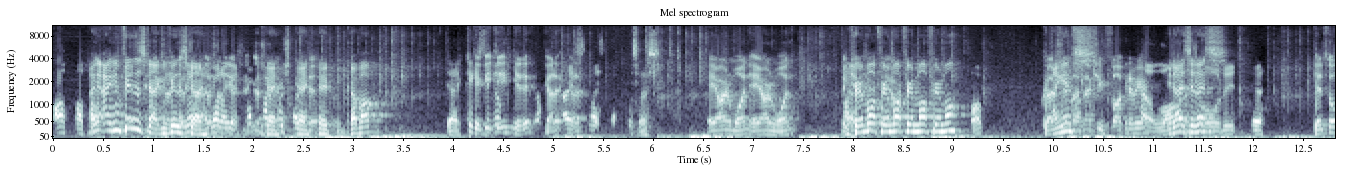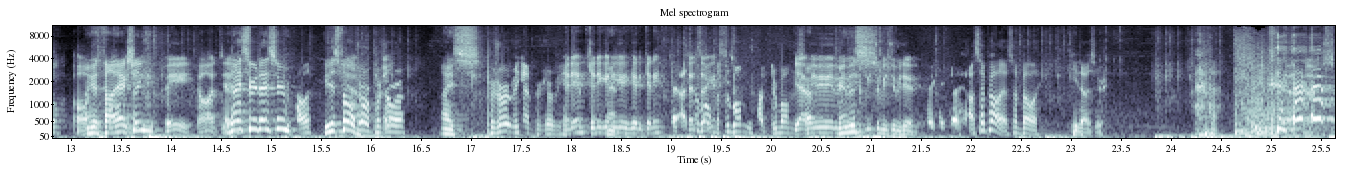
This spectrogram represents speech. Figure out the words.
Off, off, I, I can feed this guy. I can feed this guy. I got it, I Okay, got it. okay, okay. Cup up. Yeah, kick KPG, signal. get it, got it, got Nice, it. nice, nice, nice. AR and one, AR and one. Big Free him all, free him all, free him all, free him all. Crush him, I'm Angus? actually fucking him Yeah, here. long dies, he as dies. old, dude. Yeah. Pistol. Oh, Angus, probably fucking actually. Wait, god damn. Dice through, dice through. He just Preserve, fell. preserve, Nice. preserve if you can, preserve if you Hit can. him, Kenny, Kenny, Kenny, Kenny, Kenny. Yeah, Ten they're bomb, seconds. they're bomb, they're bomb. Yeah, me, me, me, me, Train me, this. me too, me too, me too. Okay, okay. Outside belly, outside belly. He dies here. Nice.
